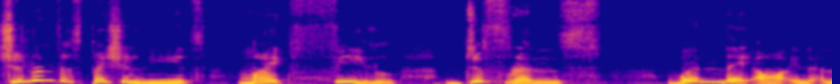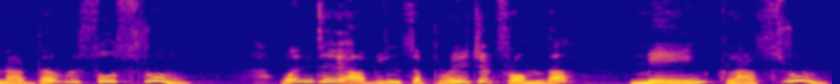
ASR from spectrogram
Children with special needs might feel difference when they are in another resource room, when they are being separated from the main classroom.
